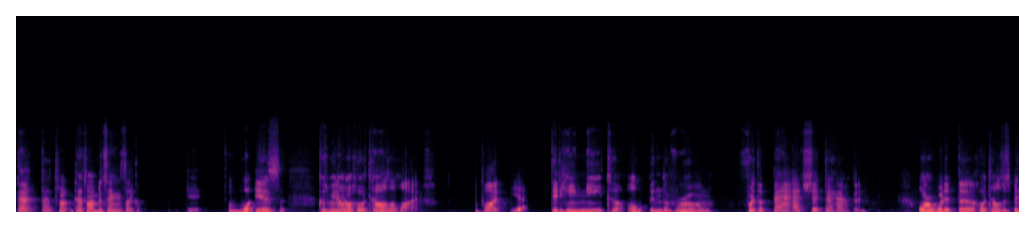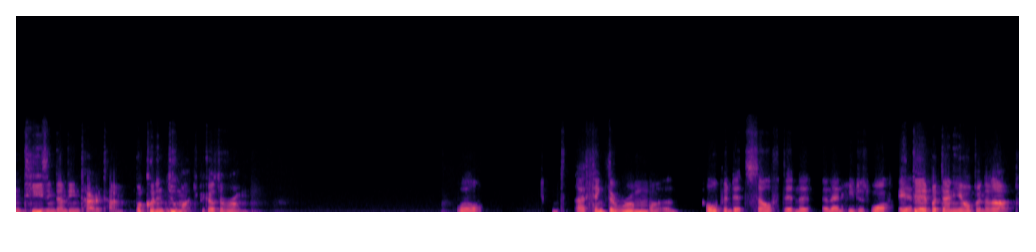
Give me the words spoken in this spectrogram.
That that's what that's what I've been saying. It's like, what is because we know the hotel is alive, but Yeah. did he need to open the room for the bad shit to happen, or would it the hotel just been teasing them the entire time, but couldn't do much because the room? Well, I think the room uh, opened itself, didn't it? And then he just walked It in. did, but then he opened it up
